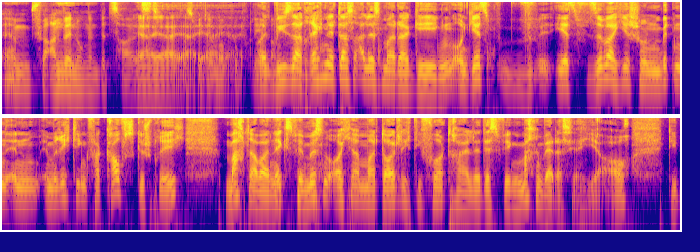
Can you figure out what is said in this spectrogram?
ähm, für Anwendungen bezahlst. Ja, ja, ja, ja, ja. Und wie gesagt, rechnet das alles mal dagegen. Und jetzt, jetzt sind wir hier schon mitten in, im richtigen Verkaufsgespräch, macht aber nichts. Wir müssen euch ja mal deutlich die Vorteile, deswegen machen wir das ja hier auch, die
